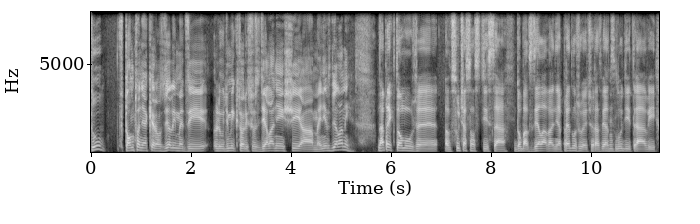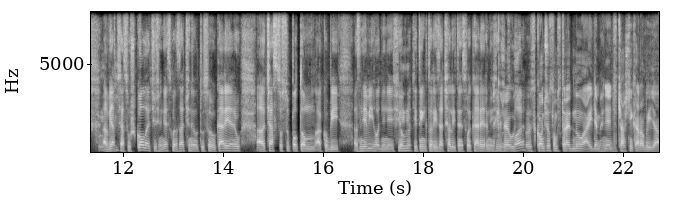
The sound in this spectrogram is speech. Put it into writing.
sú v tomto nejaké rozdiely medzi ľuďmi, ktorí sú vzdelanejší a menej vzdelaní? Napriek tomu, že v súčasnosti sa doba vzdelávania predlžuje, čoraz viac mm. ľudí trávi viac času v škole, čiže neskôr začínajú tú svoju kariéru. Často sú potom akoby znevýhodnenejší mm. oproti tým, ktorí začali ten svoj kariérny život skôr. Už skončil som strednú a idem hneď čašníka robiť a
